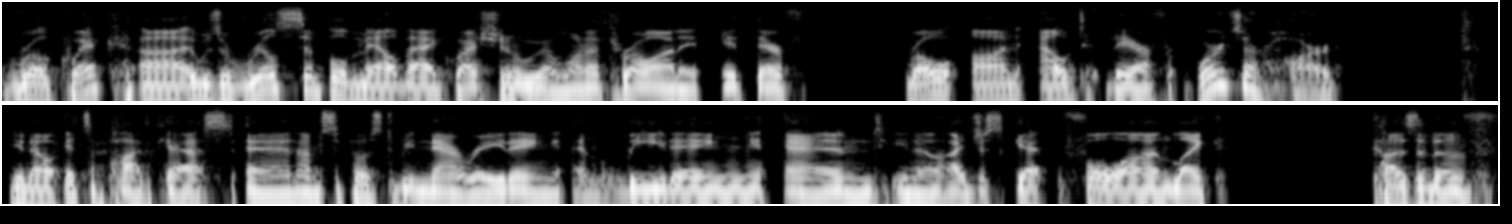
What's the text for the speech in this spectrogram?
real quick. Uh, it was a real simple mailbag question. I want to throw on it, it there, throw on out there. For, words are hard. You know, it's a podcast, and I'm supposed to be narrating and leading, and you know, I just get full on like cousin of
